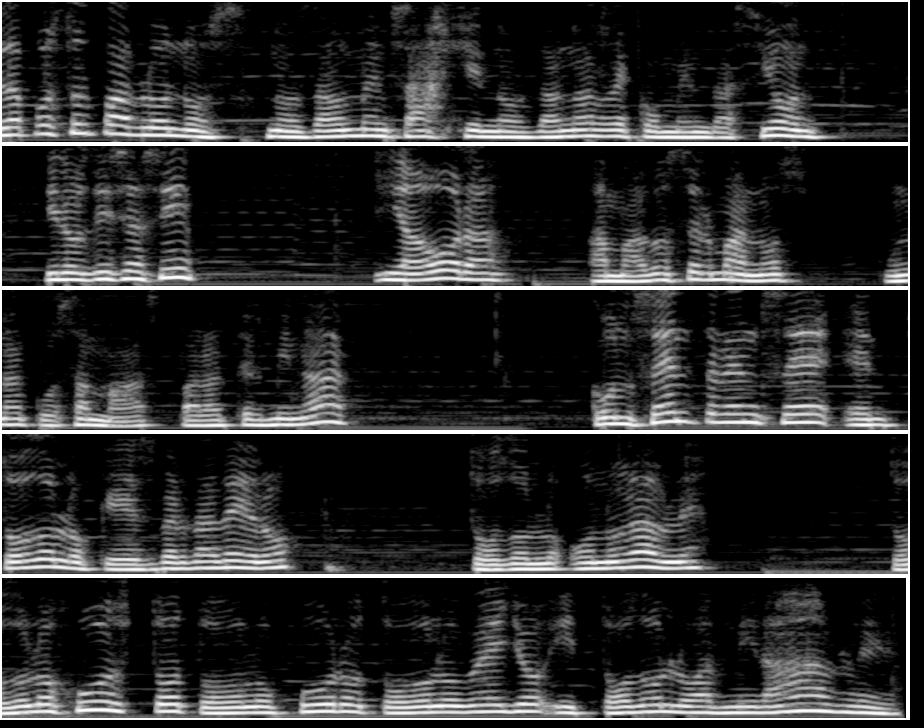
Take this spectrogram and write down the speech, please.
El apóstol Pablo nos, da un mensaje, nos da una recomendación y nos dice así, y ahora, amados hermanos, una cosa más para terminar. Concéntrense en todo lo que es verdadero, todo lo honorable, todo lo justo, todo lo puro, todo lo bello y todo lo admirable.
